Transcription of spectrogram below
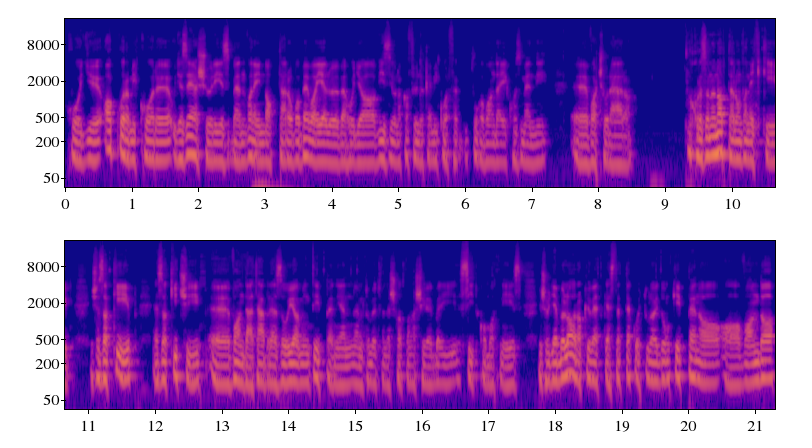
hogy akkor, amikor ugye az első részben van egy naptár, ahol be van jelölve, hogy a víziónak a főnöke mikor fog a vandáékhoz menni vacsorára akkor azon a naptáron van egy kép, és ez a kép, ez a kicsi Vandát ábrázolja, mint éppen ilyen, nem tudom, 50-es, 60-as évekbeli szitkomot néz. És hogy ebből arra következtettek, hogy tulajdonképpen a, a Vanda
